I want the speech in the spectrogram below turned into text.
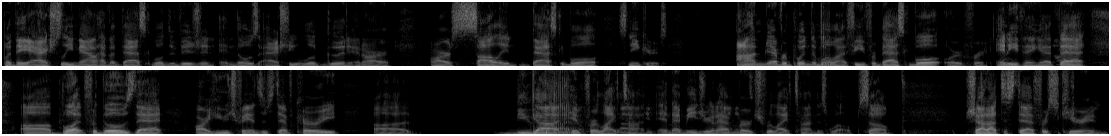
but they actually now have a basketball division, and those actually look good and are are solid basketball sneakers. I'm never putting them on my feet for basketball or for anything at that. Uh, but for those that are huge fans of Steph Curry, uh, you got him for a lifetime, and that means you're gonna have merch for lifetime as well. So, shout out to Steph for securing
